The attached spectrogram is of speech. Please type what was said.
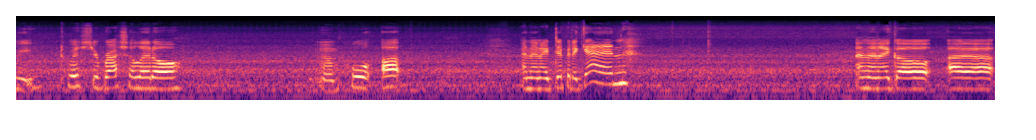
We twist your brush a little and pull up. And then I dip it again. And then I go uh,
